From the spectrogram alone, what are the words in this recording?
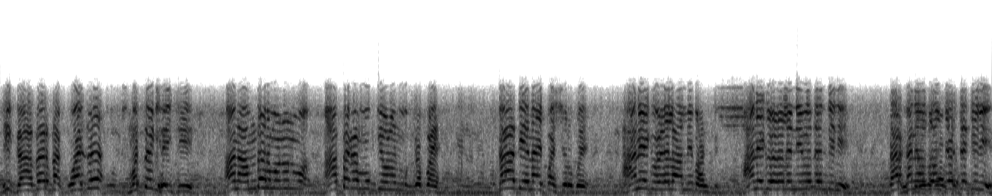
ही गाजार दाखवायचं मतं घ्यायची. आणि आमदार म्हणून आता का मुख देऊन गप आहे? का दे नाही पाचशे रुपये? अनेक वेळेला आम्ही भांडले. अनेक वेळेला निवेदन दिली. कारखान्यावर जाऊन चर्चा केली.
